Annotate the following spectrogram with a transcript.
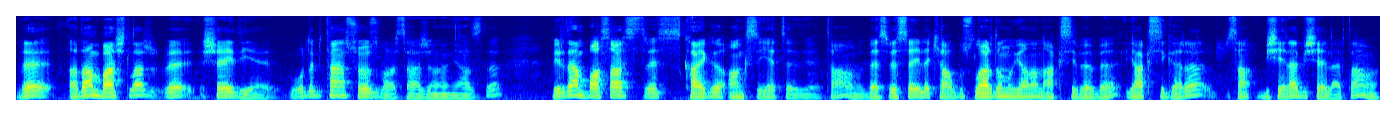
Ve adam başlar ve şey diye orada bir tane söz var Sercan'ın yazdığı. Birden basar stres, kaygı, anksiyete diye tamam mı? Vesveseyle kabuslardan uyanan aksi bebe, yak sigara, bir şeyler bir şeyler tamam mı?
